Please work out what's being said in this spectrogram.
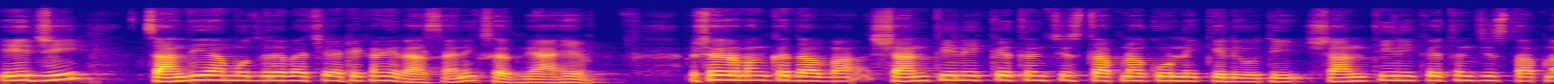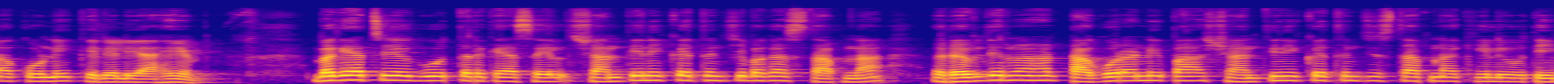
ए जी चांदी या मूलद्रव्याची या ठिकाणी रासायनिक संज्ञा आहे. प्रश्न क्रमांक दहावा शांतिनिकेतनची स्थापना कोणी केली होती? शांतिनिकेतनची स्थापना कोणी केलेली आहे? बघा याचं योग्य उत्तर काय असेल? शांतिनिकेतनची बघा स्थापना रवींद्रनाथ टागोरांनी पहा. शांतिनिकेतनची स्थापना केली होती.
